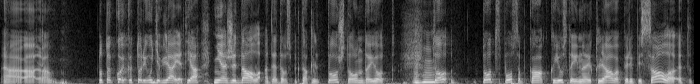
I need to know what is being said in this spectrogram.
ну, такой, который удивляет. Я не ожидала от этого спектакля то, что он дает. То, тот способ, как Юстина Клява переписала этот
